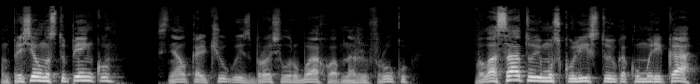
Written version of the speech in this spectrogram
он присел на ступеньку, снял кольчугу и сбросил рубаху, обнажив руку, волосатую и мускулистую, как у моряка,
